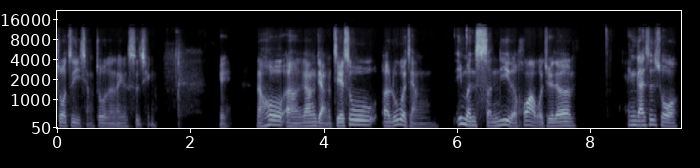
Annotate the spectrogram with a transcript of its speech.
做自己想做的那个事情。OK，然后呃，刚刚讲结束，呃，如果讲一门生意的话，我觉得应该是说。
